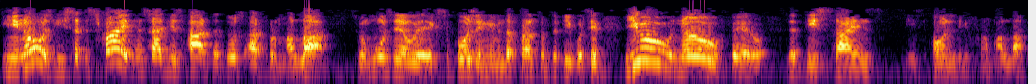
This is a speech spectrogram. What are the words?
He knows, he's satisfied inside his heart that those are from Allah. So Musa was exposing him in the front of the people, said, You know, Pharaoh, that these signs is only from Allah.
